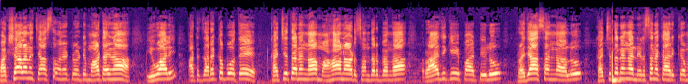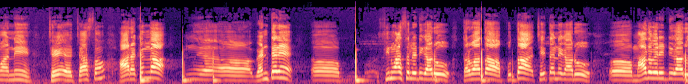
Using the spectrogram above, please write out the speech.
పక్షాలను చేస్తామనేటువంటి మాట అయినా ఇవ్వాలి. అటు జరగకపోతే ఖచ్చితంగా మహానాడు సందర్భంగా రాజకీయ పార్టీలు ప్రజా సంఘాలు ఖచ్చితంగా నిరసన కార్యక్రమాన్ని చే చేస్తాం. ఆ రకంగా వెంటనే శ్రీనివాసరెడ్డి గారు తర్వాత పుత్త చైతన్య గారు మాధవరెడ్డి గారు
